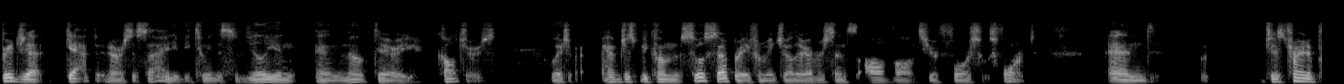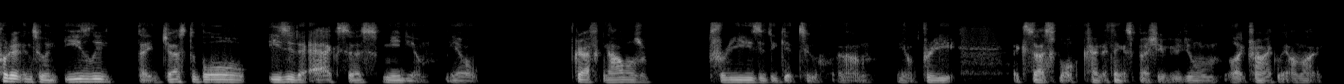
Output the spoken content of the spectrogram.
bridge that gap in our society between the civilian and the military cultures, which have just become so separate from each other ever since all volunteer force was formed. And just trying to put it into an easily digestible, easy to access medium. You know, graphic novels are pretty easy to get to. Um, you know, pretty accessible kind of thing, especially if you're doing them electronically online.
